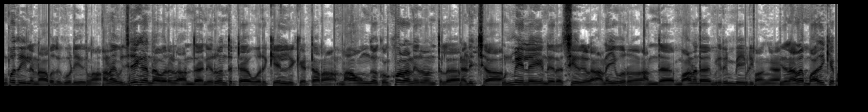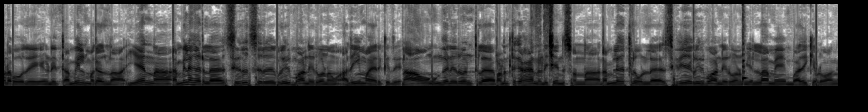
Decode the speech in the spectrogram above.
முப்பது இல்லை நாற்பது கோடி இருக்கலாம். ஆனால் விஜயகாந்த் அவர்கள் அந்த நிறுவனத்திட்ட ஒரு கேள்வி கேட்டாராம். நான் உங்க கொக்கோலா நிறுவனத்தில் நடிச்சா உண்மையிலே என்னுடைய ரசிகர்கள் அனைவரும் அந்த பானத்தை விரும்பி பிடிப்பாங்க இதனால பாதிக்கப்பட போது என்னுடைய தமிழ் மக்கள் தான். ஏன்னா தமிழகத்தில் சிறு சிறு குளிர்பான நிறுவனம் அதிகமாக இருக்குது. நான் உங்க நிறுவனத்தில் பணத்துக்காக நடிச்சேன்னு சொன்னா தமிழகத்தில் உள்ள சிறிய குளிர்பான நிறுவனம் எல்லாமே பாதிக்கப்படுவாங்க.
